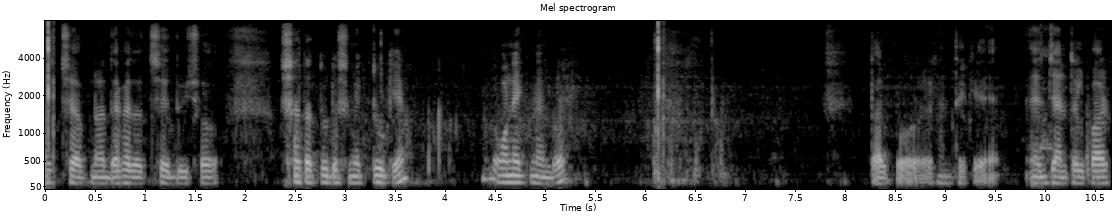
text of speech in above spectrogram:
হচ্ছে আপনার দেখা যাচ্ছে দুইশো সাতাত্তর দশমিক টু কে, অনেক মেম্বার তারপর এখান থেকে জেন্টেল পার্ক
